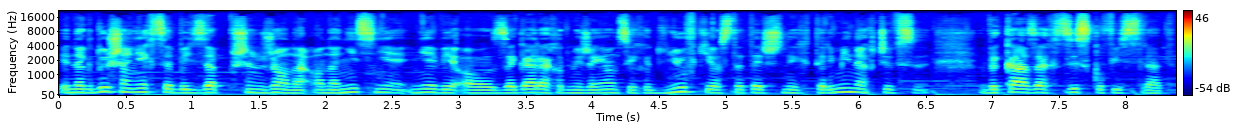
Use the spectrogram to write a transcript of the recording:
Jednak dusza nie chce być zaprzężona. Ona nic nie, nie wie o zegarach odmierzających dniówki, ostatecznych terminach czy wykazach zysków i strat.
